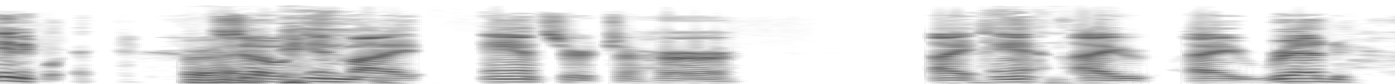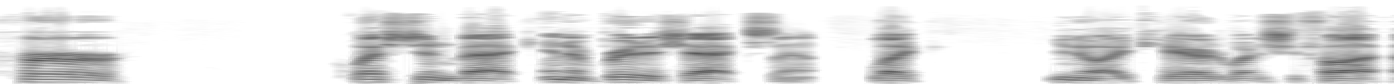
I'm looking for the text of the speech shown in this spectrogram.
anyway, Right. so in my answer to her, I I I read her question back in a British accent, like you know I cared what she thought,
